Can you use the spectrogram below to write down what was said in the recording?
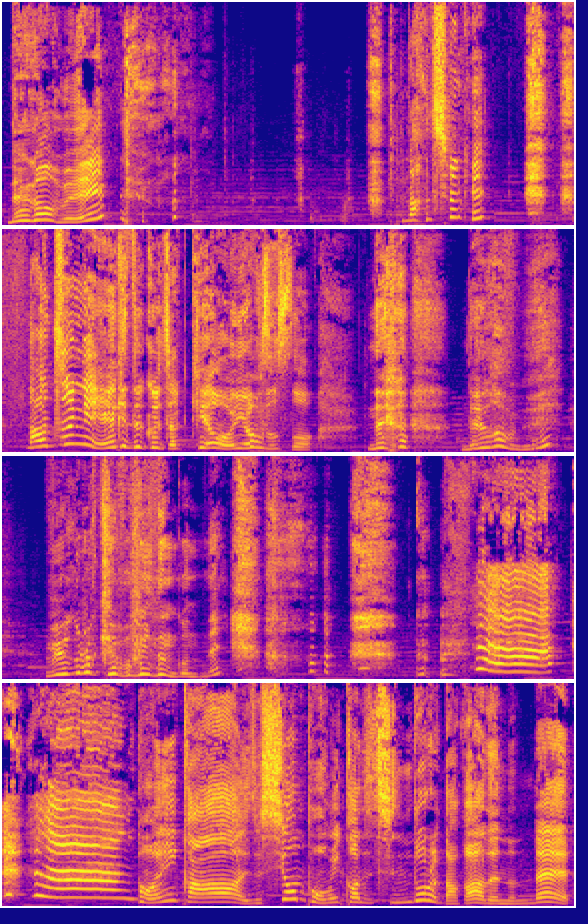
내가 왜? 나중에 나중에 얘기 듣고 진짜 개 어이없었어. 내가, 내가 왜? 왜 그렇게 보이는 건데? 저희가 이제 시험 범위까지 진도를 나가야 됐는데,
